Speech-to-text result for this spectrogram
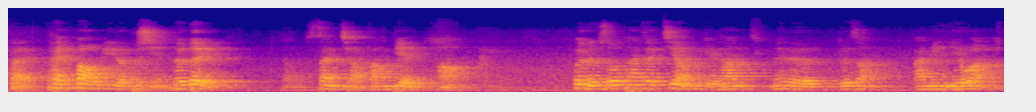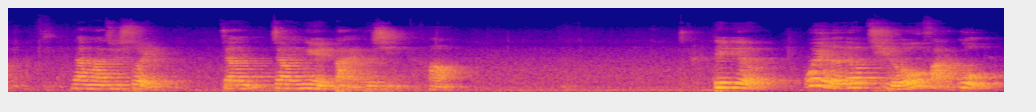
太太暴力了不行，对不对？善巧方便啊，不能说他在叫你给他那个多少安眠药啊，让他去睡，这样这样虐待不行啊。第六，为了要求法故，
